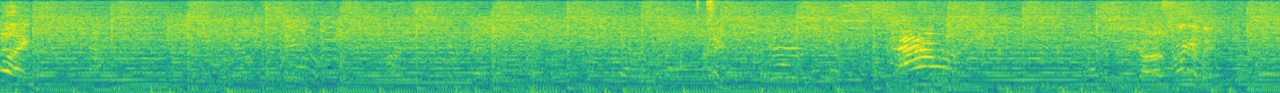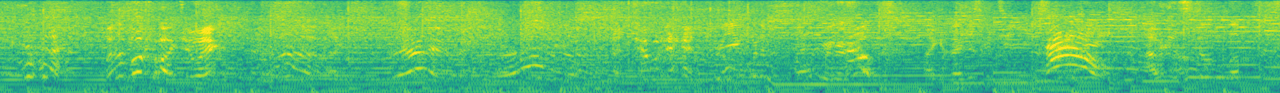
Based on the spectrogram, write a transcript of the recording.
like, swing at me. what the fuck am I doing? A two and a half, three would have been better. Like if I just continued. Ow! I would have still loved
